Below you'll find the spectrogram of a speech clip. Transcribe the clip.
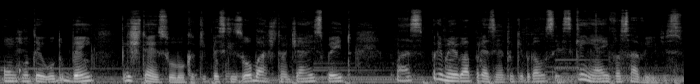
com um conteúdo bem extenso. O Luca que pesquisou bastante a respeito, mas primeiro apresento aqui para vocês quem é Ivan Savides.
